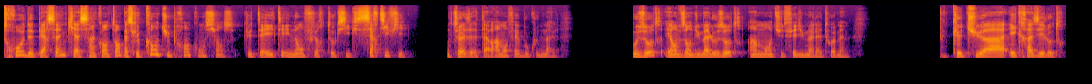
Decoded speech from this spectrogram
trop de personnes qui, à 50 ans, parce que quand tu prends conscience que tu as été une enflure toxique certifiée, tu vois, tu as vraiment fait beaucoup de mal. aux autres, et en faisant du mal aux autres, un moment, tu te fais du mal à toi-même. Que tu as écrasé l'autre,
